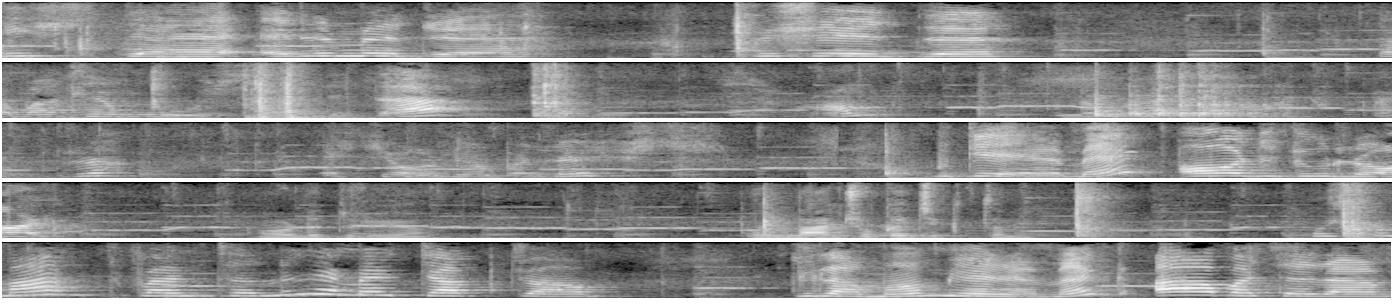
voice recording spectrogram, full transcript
işte elime de bir şeydi. Ya bakayım bu de. Tamam. Bunu Oynayabiliriz. Bu yemek orada duruyor. Orada duruyor. Ben çok acıktım. O zaman ben sana yemek yapacağım. Dilamam yemek ağ.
